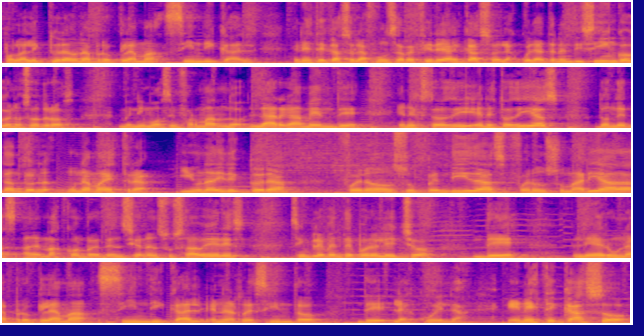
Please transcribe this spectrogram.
por la lectura de una proclama sindical. En este caso la FUN se refiere al caso de la Escuela 35 que nosotros venimos informando largamente en estos, en estos días, donde tanto una maestra y una directora fueron suspendidas, fueron sumariadas, además con retención en sus saberes, simplemente por el hecho de leer una proclama sindical en el recinto de la escuela. En este caso,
